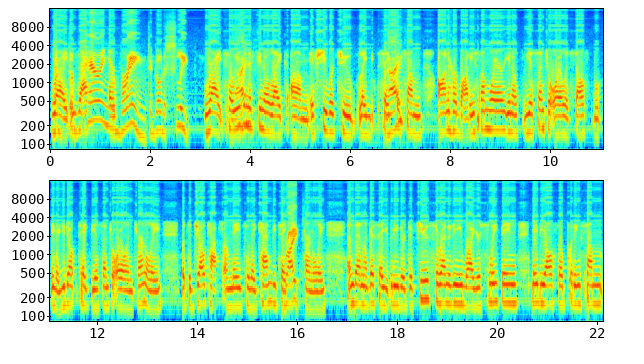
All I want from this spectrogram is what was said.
and Right, exactly. preparing your brain to go to sleep. Right. So even if you know, like, um, if she were to, like, say, Nice. put some on her body somewhere, you know, the essential oil itself, you know, you don't take the essential oil internally, but the gel caps are made so they can be taken Right. internally. And then, like I say, you could either diffuse Serenity while you're sleeping, maybe also putting some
